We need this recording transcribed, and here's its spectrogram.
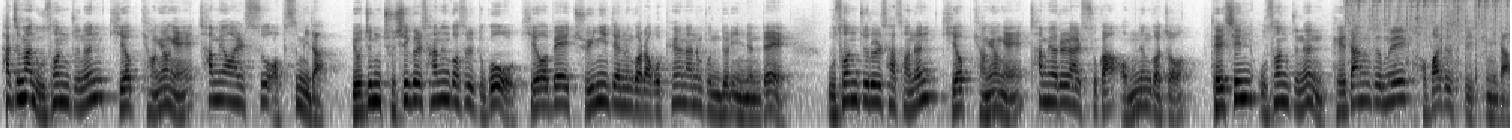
하지만 우선주는 기업 경영에 참여할 수 없습니다. 요즘 주식을 사는 것을 두고 기업의 주인이 되는 거라고 표현하는 분들이 있는데 우선주를 사서는 기업 경영에 참여를 할 수가 없는 거죠. 대신 우선주는 배당금을 더 받을 수 있습니다.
